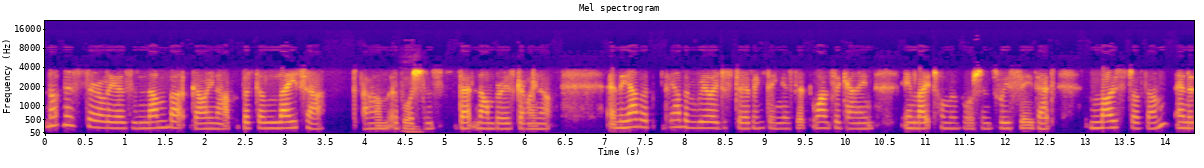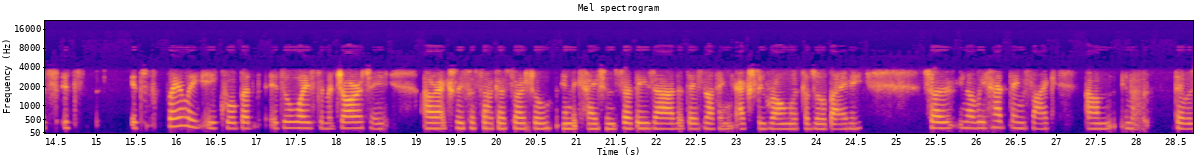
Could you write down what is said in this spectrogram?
not necessarily as a number going up, but the later um, abortions, that number is going up. And the other, the other really disturbing thing is that once again, in late term abortions, we see that most of them, and it's it's it's fairly equal, but it's always the majority are actually for psychosocial indications. So these are that there's nothing actually wrong with the little baby. So you know we had things like um, you know there was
